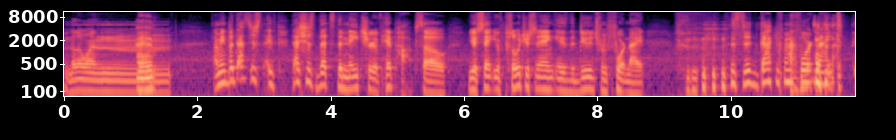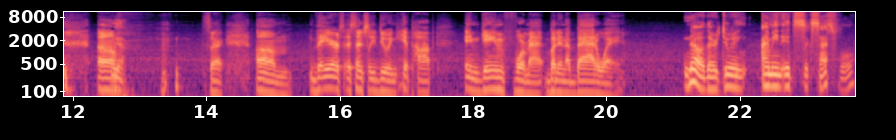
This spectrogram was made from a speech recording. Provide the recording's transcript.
Another one. I mean, but that's just that's just that's the nature of hip hop. So you're saying you're, so what you're saying is the dudes from Fortnite. this guy from Fortnite. Um, Yeah. sorry. Um, they are essentially doing hip hop in game format, but in a bad way. No, they're doing. I mean, it's successful,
